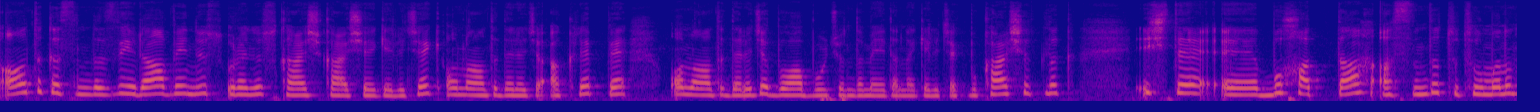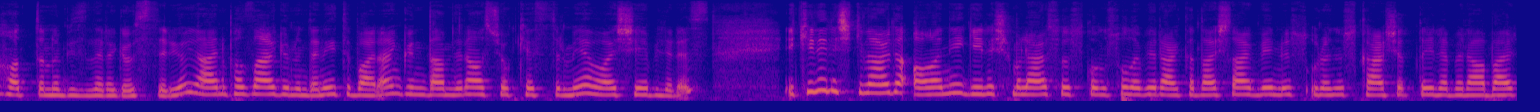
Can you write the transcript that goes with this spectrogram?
6 ee, Kasım'da zira Venüs Uranüs karşı karşıya gelecek. 16 derece akrep ve 16 derece boğa burcunda meydana gelecek bu karşıtlık. İşte e, bu hatta aslında tutulmanın hattını bizlere gösteriyor. Yani pazar gününden itibaren gündemleri az çok kestirmeye başlayabiliriz. İkili ilişkilerde ani gelişmeler söz konusu olabilir arkadaşlar. Venüs, Uranüs karşıtlığı ile beraber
